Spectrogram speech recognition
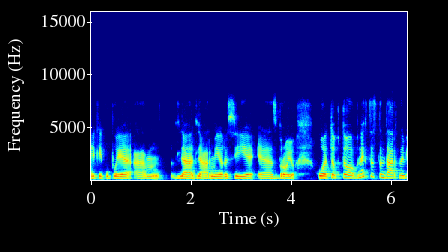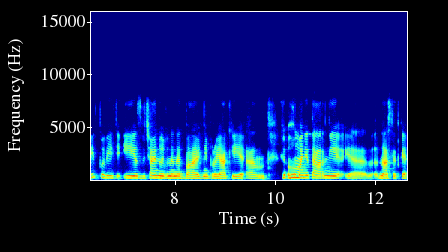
який купує ем, для, для армії Росії е, зброю. От, тобто в них це стандартна відповідь, і звичайно вони не дбають ні про які ем, гуманітарні е, наслідки.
